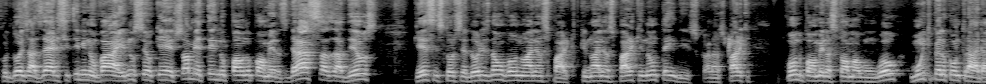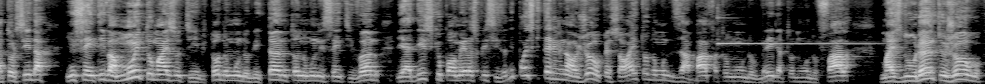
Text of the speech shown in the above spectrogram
com 2 a 0 esse time não vai, não sei o quê, só metendo o pau no Palmeiras. Graças a Deus que esses torcedores não vão no Allianz Parque, porque no Allianz Parque não tem disso. No Allianz Parque, quando o Palmeiras toma algum gol, muito pelo contrário, a torcida incentiva muito mais o time. Todo mundo gritando, todo mundo incentivando, e é disso que o Palmeiras precisa. Depois que terminar o jogo, pessoal, aí todo mundo desabafa, todo mundo briga, todo mundo fala, mas durante o jogo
